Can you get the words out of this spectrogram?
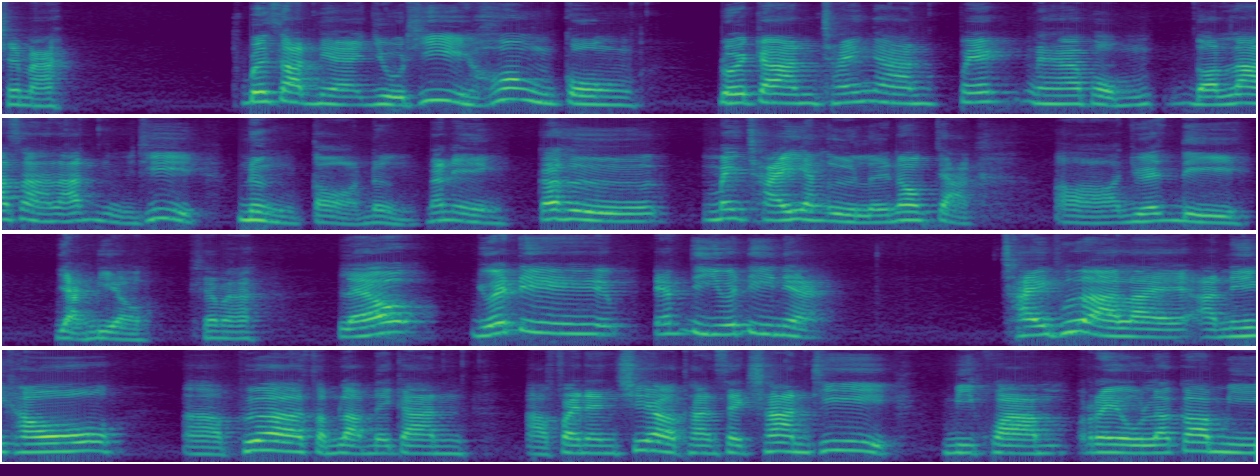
ใช่ไหมบริษัทเนี่ยอยู่ที่ฮ่องกง โดยการใช้งานเป๊กนะครับผมดอลลาร์สหรัฐอยู่ที่ 1 ต่อ 1 นั่นเองก็คือไม่ใช้อย่างอื่นเลยนอกจากเอ่อ USD อย่างเดียวใช่ไหมแล้ว USD FD USD เนี่ย ใช้เพื่ออะไรอันนี้เขาอ่าเพื่อสำหรับในการอ่า financial transaction ที่มีความเร็วแล้วก็มี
